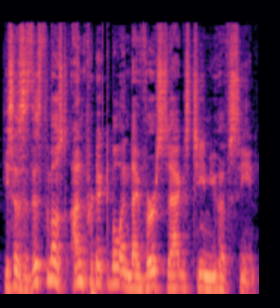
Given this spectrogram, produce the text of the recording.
He says, Is this the most unpredictable and diverse Zags team you have seen?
